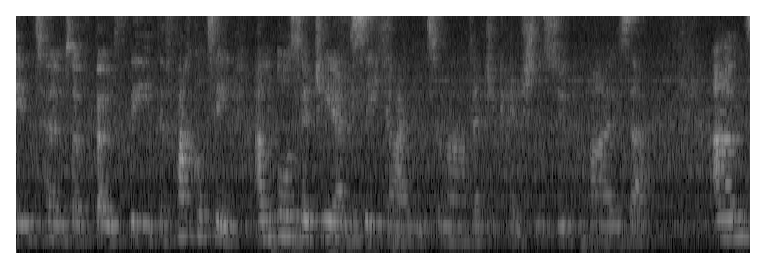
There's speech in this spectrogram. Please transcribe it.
in terms of both the, the faculty and also GMC guidance around education supervisor. And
